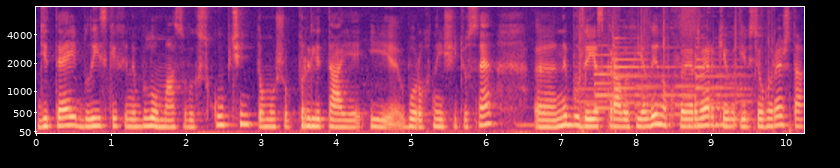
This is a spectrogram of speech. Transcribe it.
дітей, близьких і не було масових скупчень, тому що прилітає і ворог нищить усе. Е, Не буде яскравих ялинок, феєрверків і всього решта.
